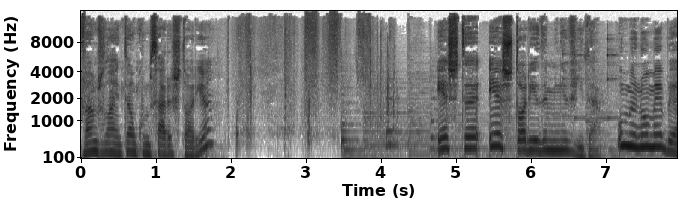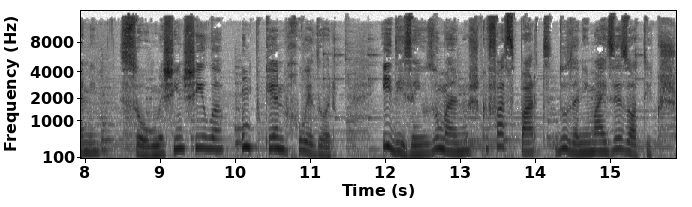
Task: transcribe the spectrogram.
Vamos lá então começar a história? Esta é a história da minha vida. O meu nome é Benny, sou uma chinchila, um pequeno roedor. E dizem os humanos que faço parte dos animais exóticos.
